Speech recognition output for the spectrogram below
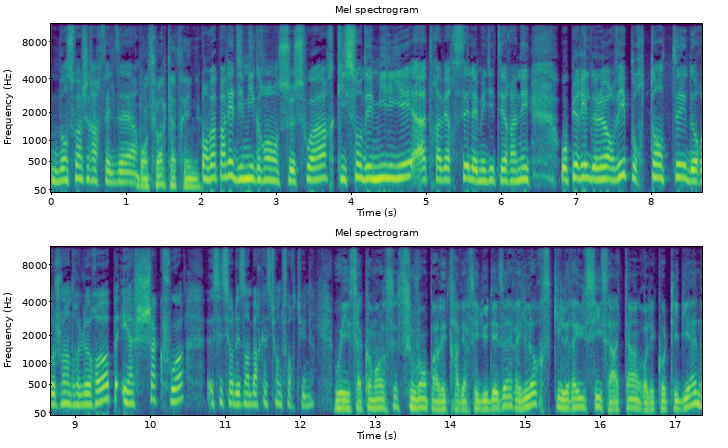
Bonsoir Gérard Felzer. Bonsoir Catherine. On va parler des migrants ce soir qui sont des milliers à traverser la Méditerranée au péril de leur vie pour tenter de rejoindre l'Europe et à chaque fois c'est sur des embarcations de fortune. Oui, ça commence souvent par les traversées du désert et lorsqu'ils réussissent à atteindre les côtes libyennes,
